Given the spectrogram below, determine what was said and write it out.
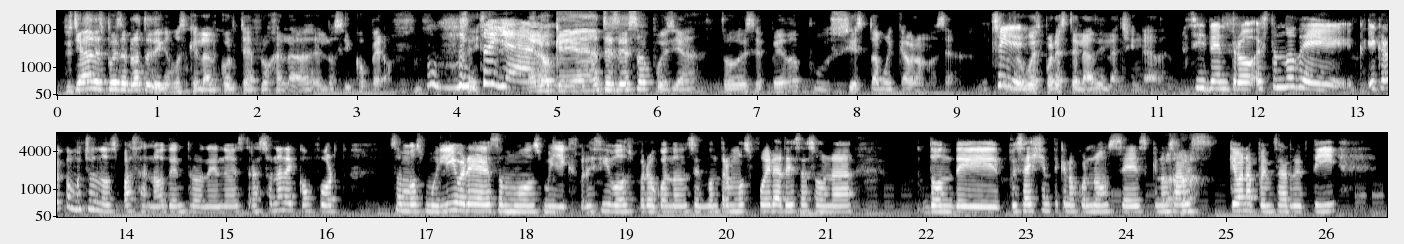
Pues ya después del rato, digamos que el alcohol te afloja el hocico, pero. Sí. ya. En lo que antes de eso, pues ya, todo ese pedo, pues sí está muy cabrón, o sea. Sí. Luego es por este lado y la chingada. Sí, dentro, estando de. Y creo que a muchos nos pasa, ¿no? Dentro de nuestra zona de confort, somos muy libres, somos muy expresivos, pero cuando nos encontramos fuera de esa zona, donde pues hay gente que no conoces, que no sabes qué van a pensar de ti,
